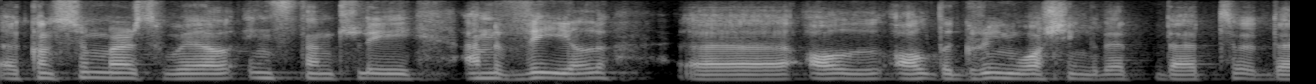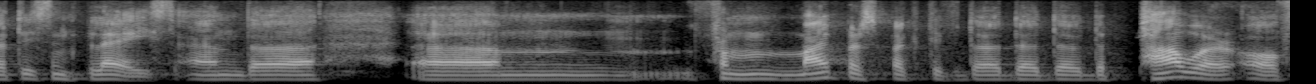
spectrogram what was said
uh, consumers will instantly unveil uh, all all the greenwashing that that that is in place and uh, um, from my perspective, the, the, the, the, power of,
